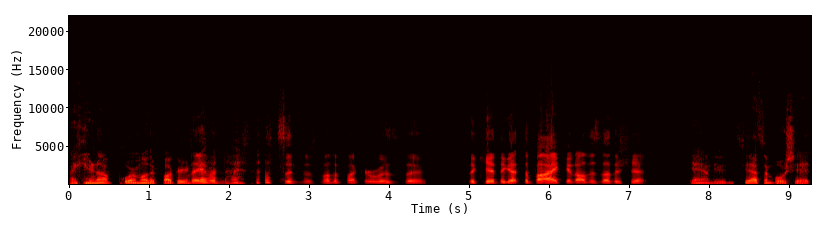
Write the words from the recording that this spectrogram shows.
Like you're not poor motherfucker. They have a nice house, and this motherfucker was the the kid that got the bike and all this other shit. Damn, dude. See, that's some bullshit.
